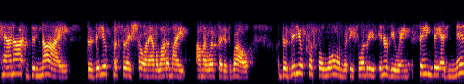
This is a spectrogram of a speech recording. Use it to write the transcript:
cannot deny the video clips that I show, and I have a lot of my on my website as well. The video clips alone with these celebrities interviewing, saying they admit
